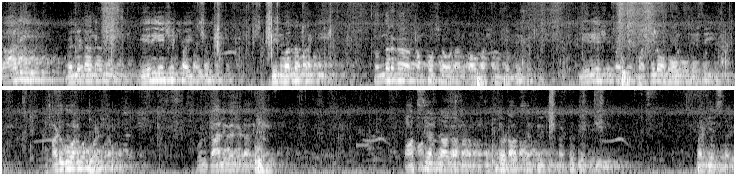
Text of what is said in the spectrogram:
గాలి వెళ్ళడానికి ఏరియేషన్ పైప్స్ దీనివల్ల మనకి తొందరగా కంపోస్ట్ అవ్వడానికి అవకాశం ఉంటుంది. ఏరియేషన్ పై మధ్యలో హోల్స్ చేసి అడుగు వరకు పెడతాము వాళ్ళు గాలి వెళ్ళడానికి ఆక్సిజన్ లాగా మనం ముక్కులో ఆక్సిజన్ పీల్చుకున్నట్టు దీనికి పనిచేస్తాయి.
